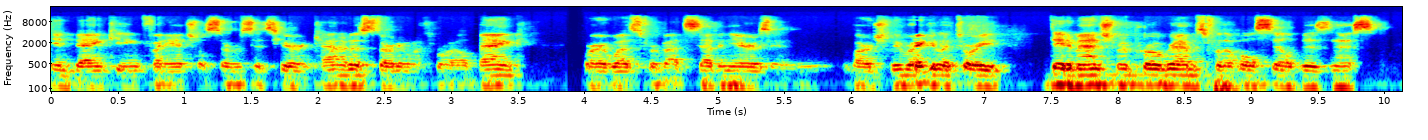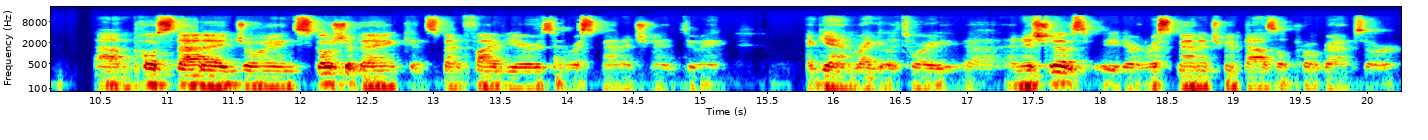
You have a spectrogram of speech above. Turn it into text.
in banking, financial services here in Canada, starting with Royal Bank, where I was for about seven years in largely regulatory data management programs for the wholesale business. Um, post that, I joined Scotiabank and spent five years in risk management doing, again, regulatory uh, initiatives, either in risk management, Basel programs, or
